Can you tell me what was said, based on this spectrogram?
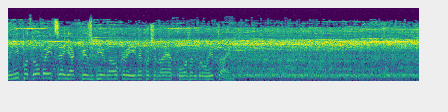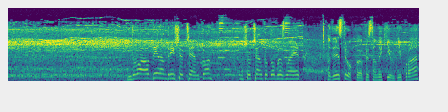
мені подобається, як збірна України починає кожен другий тайм. Два-один Андрій Шевченко. Шевченко добре знає один із трьох представників Дніпра.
